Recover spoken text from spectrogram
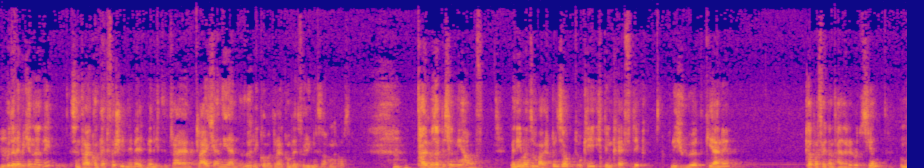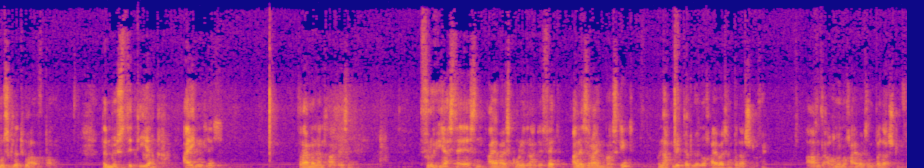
Oder nämlich ein Athleten. Das sind drei komplett verschiedene Welten. Wenn ich die drei gleich ernähren würde, kommen drei komplett verschiedene Sachen raus. Teilen wir es ein bisschen mehr auf. Wenn jemand zum Beispiel sagt, okay, ich bin kräftig und ich würde gerne Körperfettanteil reduzieren und Muskulatur aufbauen, dann müsste der eigentlich dreimal am Tag essen. Früh erste Essen, Eiweiß, Kohlenhydrate, Fett, alles rein, was geht. Und ab Mittag nur noch Eiweiß und Ballaststoffe. Abend auch nur noch Eiweiß und Ballaststoffe.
